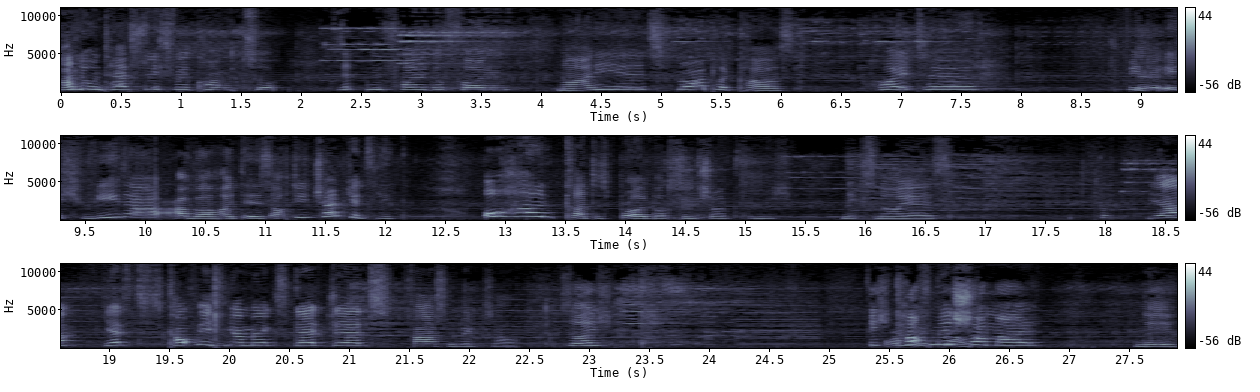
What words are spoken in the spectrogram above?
Hallo und herzlich willkommen zur siebten Folge von Nanis Brawl Podcast. Heute spiele ich wieder, aber heute ist auch die Champions League. Oha, gratis Brawlbox im Shop für mich. Nichts Neues. Ja, jetzt kaufe ich mir Max Gadgets Phasenwechsler. Soll ich. Ich kaufe mir schon mal. Nee.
